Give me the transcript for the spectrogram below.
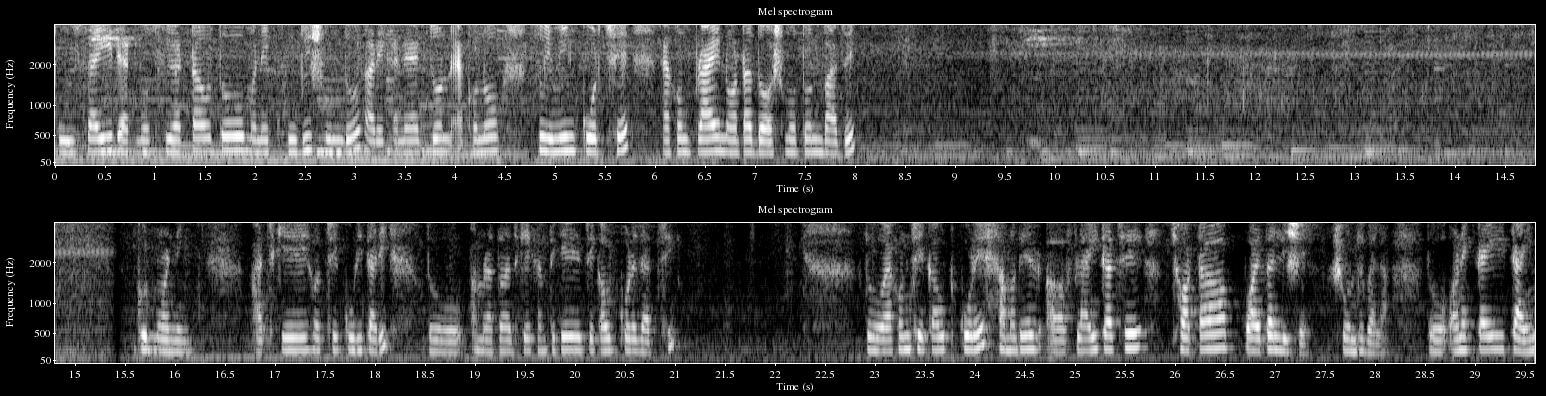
পুল সাইড অ্যাটমসফিয়ারটাও তো মানে খুবই সুন্দর। আর এখানে একজন এখনও সুইমিং করছে। এখন প্রায় নটা দশ মতন বাজে। গুড মর্নিং আজকে হচ্ছে কুড়ি তারিখ, তো আমরা তো আজকে এখান থেকে চেক আউট করে যাচ্ছি। তো এখন চেক আউট করে আমাদের ফ্লাইট আছে ছটা পঁয়তাল্লিশে। সন্ধেবেলা। তো অনেকটাই টাইম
